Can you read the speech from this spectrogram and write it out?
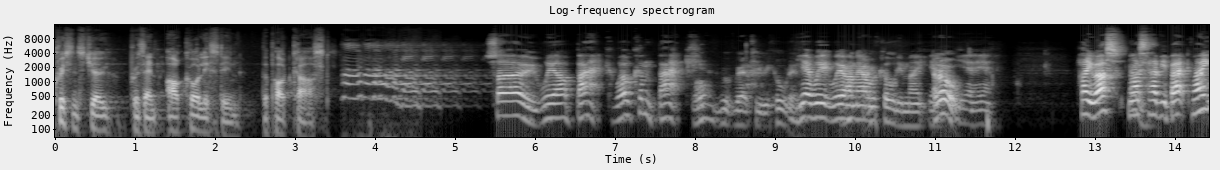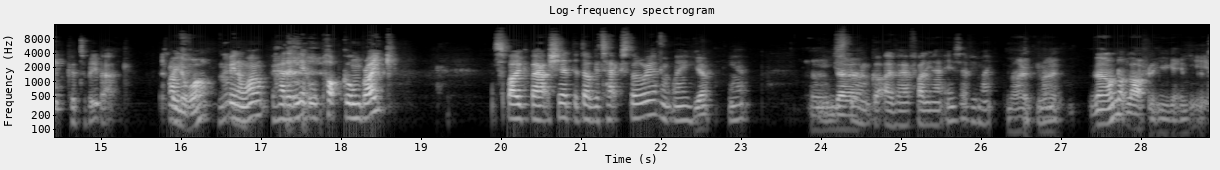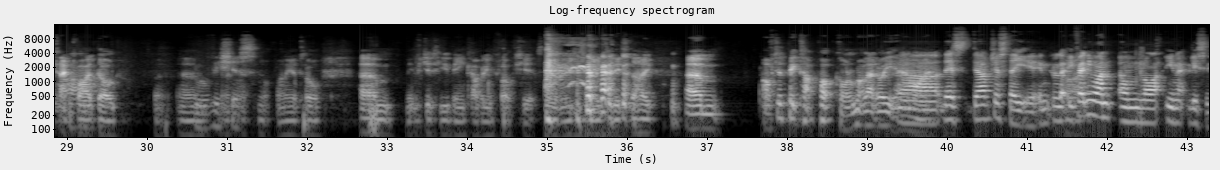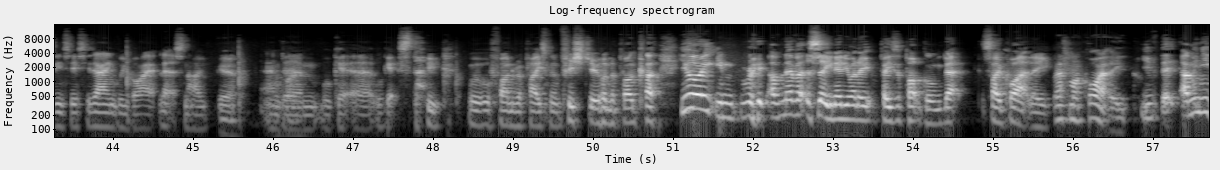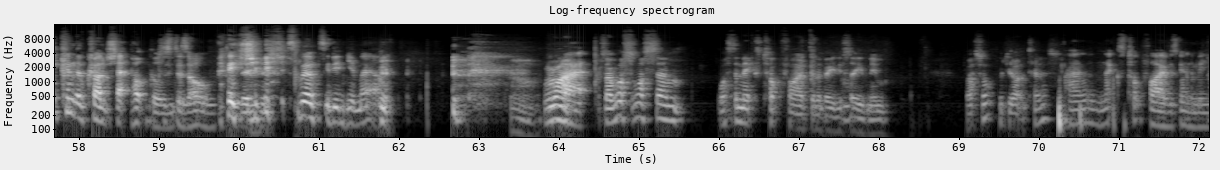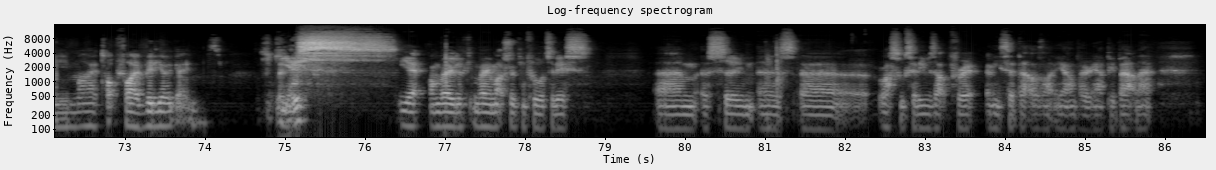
Chris and Stu present Our Core Listing, the podcast. So we are back. Welcome back. Well, we're actually recording. Yeah, we, we are now recording, mate. Yeah, Hello. Yeah, yeah. Hey, Russ. Nice to have you back, mate. Good to be back. It's been a while. It's been a while. We had a little popcorn break. Spoke about Shed the dog attack story, haven't we? Yeah. Yeah. You And, still uh, haven't got over how funny that is, have you, mate? no, no. No, I'm not laughing at you getting You attacked by a dog. But, um, You're vicious. that's Not funny at all. Um, it was just you being covered in fox shit to this day. Um, I've just picked up popcorn. I'm not allowed to eat it. Uh, there's, I've just eat it. And look, if Right. anyone on like you know listening to this is angry by it, let us know, yeah. and Right. um, we'll get uh, we'll get Stu. We'll, we'll find a replacement for Stu on the podcast. You're eating. I've never seen anyone eat a piece of popcorn that so quietly. That's my quiet eat. You've, I mean, you couldn't have crunched that popcorn. Just dissolved. it just melted in your mouth. Right. So what's what's um what's the next top five going to be this evening? Russell, would you like to tell us? And next top five is going to be my top five video games. Splendid. Yes. Yeah, I'm very looking, very much looking forward to this. Um, as soon as uh, Russell said he was up for it, and he said that, I was like, yeah, I'm very happy about that.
